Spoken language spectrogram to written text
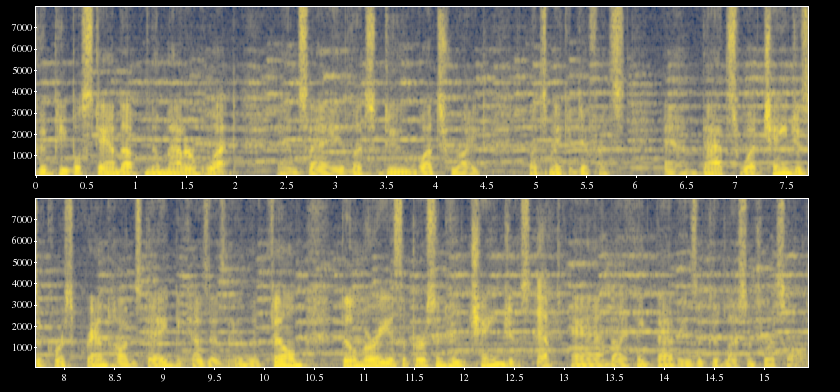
good people stand up no matter what and say, let's do what's right, let's make a difference. And that's what changes, of course, Groundhog's Day, because as in the film, Bill Murray is the person who changes. Yep. And I think that is a good lesson for us all.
